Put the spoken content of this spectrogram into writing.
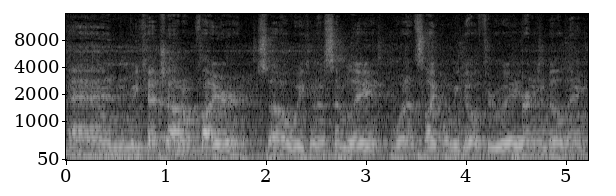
and we catch out on fire so we can assimilate what it's like when we go through a burning building.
